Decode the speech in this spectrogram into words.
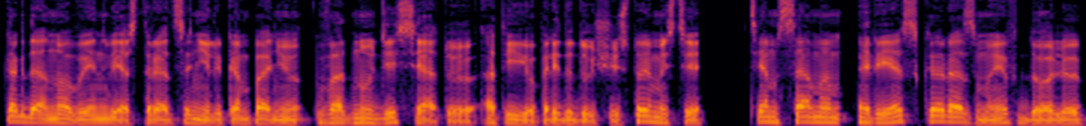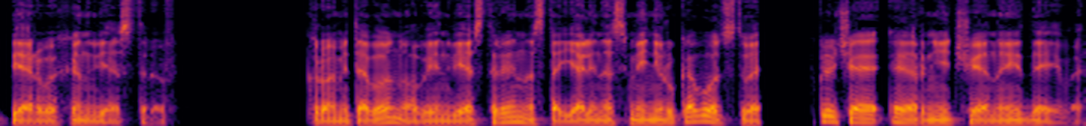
когда новые инвесторы оценили компанию в одну десятую от ее предыдущей стоимости, тем самым резко размыв долю первых инвесторов. Кроме того, новые инвесторы настояли на смене руководства, включая Эрни, Чена и Дэйва.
